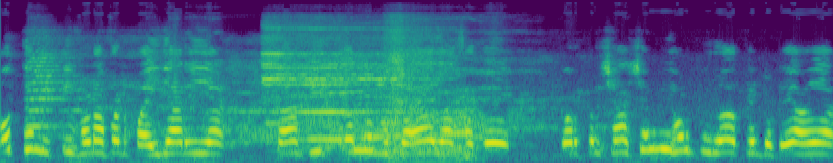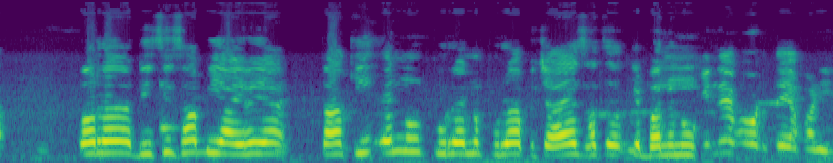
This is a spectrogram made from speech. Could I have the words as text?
ਉੱਥੇ ਮਿੱਟੀ ਫਟਾਫਟ ਪਾਈ ਜਾ ਰਹੀ ਹੈ ਤਾਂ ਕਿ ਇਹਨੂੰ ਬਚਾਇਆ ਜਾ ਸਕੇ। ਔਰ ਪ੍ਰਸ਼ਾਸਨ ਵੀ ਹੁਣ ਪੂਰਾ ਉੱਥੇ ਡਟਿਆ ਹੋਇਆ। ਔਰ ਡੀਸੀ ਸਾਹਿਬ ਵੀ ਆਏ ਹੋਏ ਆ ਤਾਂ ਕਿ ਇਹਨੂੰ ਪੂਰੇ ਨੂੰ ਪੂਰਾ ਬਚਾਇਆ ਜਾ ਸਕੇ ਬੰਨ ਨੂੰ। ਕਿੰਨੇ ਫੁੱਟ ਤੇ ਆ ਪਾਣੀ?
